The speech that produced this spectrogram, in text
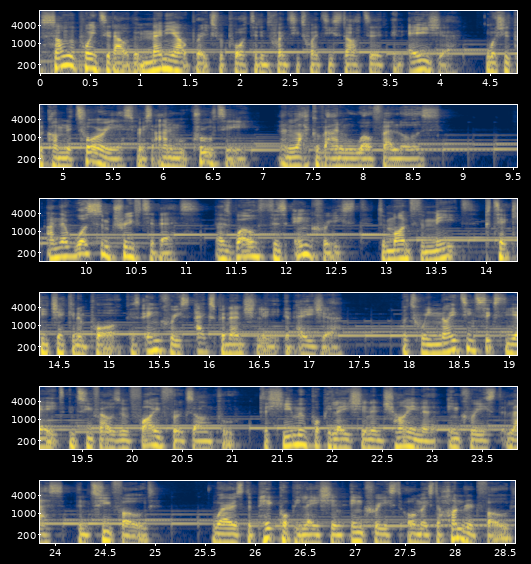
Some have pointed out that many outbreaks reported in 2020 started in Asia, which has become notorious for its animal cruelty and lack of animal welfare laws. And there was some truth to this. As wealth has increased, demand for meat, particularly chicken and pork, has increased exponentially in Asia. Between 1968 and 2005, for example, the human population in China increased less than twofold, whereas the pig population increased almost a hundredfold,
